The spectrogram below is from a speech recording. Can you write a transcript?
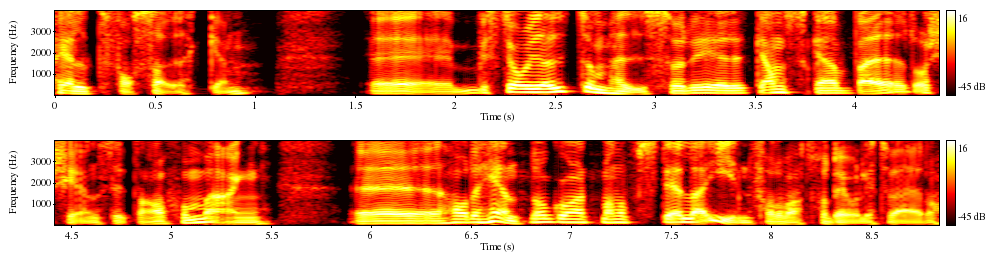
fältförsöken. Eh, vi står ju utomhus och det är ett ganska väderkänsligt arrangemang. Eh, har det hänt någon gång att man har fått ställa in för att det varit för dåligt väder?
